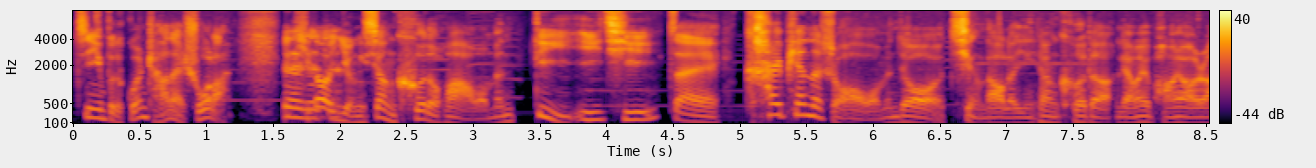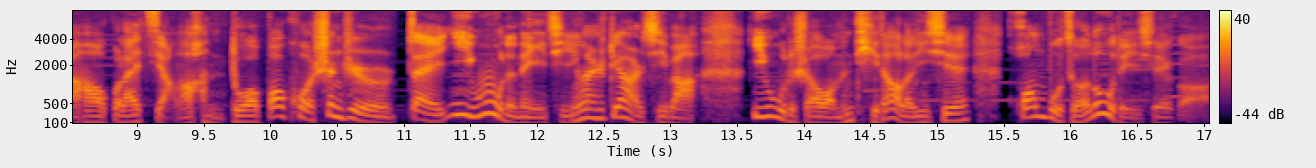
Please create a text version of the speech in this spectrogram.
进一步的观察再说了。提对对对。到影像科的话，我们第一期在开篇的时候，我们就请到了影像科的两位朋友，然后过来讲了很多，包括甚至在异物的那一期，应该是第二期吧，异物的时候，我们提到了一些慌不择路的一些个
